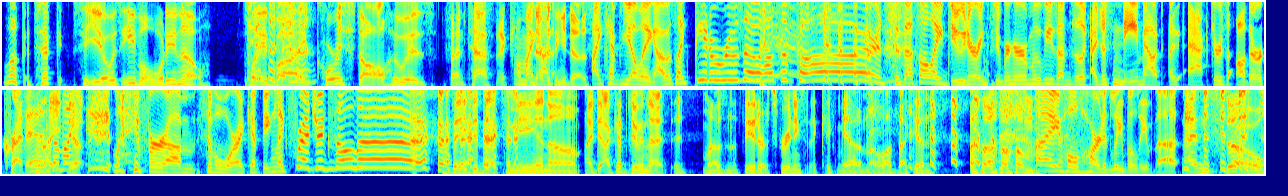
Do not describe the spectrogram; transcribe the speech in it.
look, a tech CEO is evil. What do you know? Played by Corey Stoll, who is fantastic Oh my in god! everything he does. I kept yelling. I was like, Peter Russo, House of Cards, because that's all I do during superhero movies. I'm just like, I just name out uh, actors' other credits. Right, I'm like, like for um, Civil War, I kept being like Frederick Zoller. they did that to me, and um, I, I kept doing that when I was in the theater at screenings. They kicked me out. I'm not allowed back in. I wholeheartedly believe that. and so,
